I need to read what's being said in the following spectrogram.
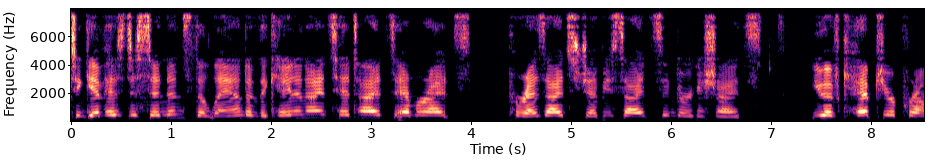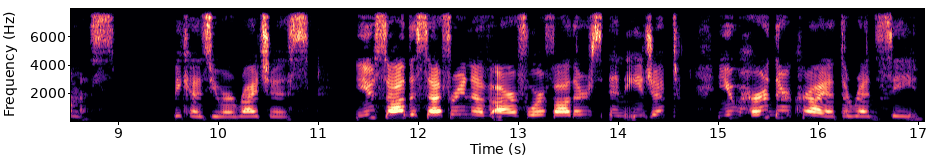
to give his descendants the land of the Canaanites, Hittites, Amorites, Perizzites, Jebusites, and Girgashites. You have kept your promise, because you are righteous. You saw the suffering of our forefathers in Egypt. You heard their cry at the Red Sea.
